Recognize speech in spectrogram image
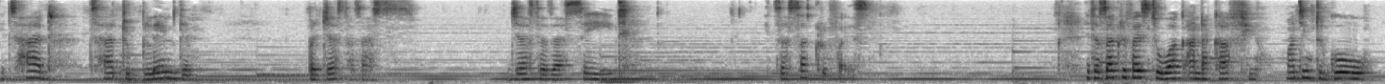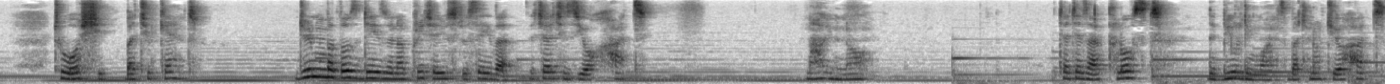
It's hard it's hard to blame them. But just as I, just as I said, it's a sacrifice. It's a sacrifice to work under curfew, wanting to go to worship, but you can't. Do you remember those days when a preacher used to say that the church is your heart? Now you know. Churches are closed, the building ones, but not your heart.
